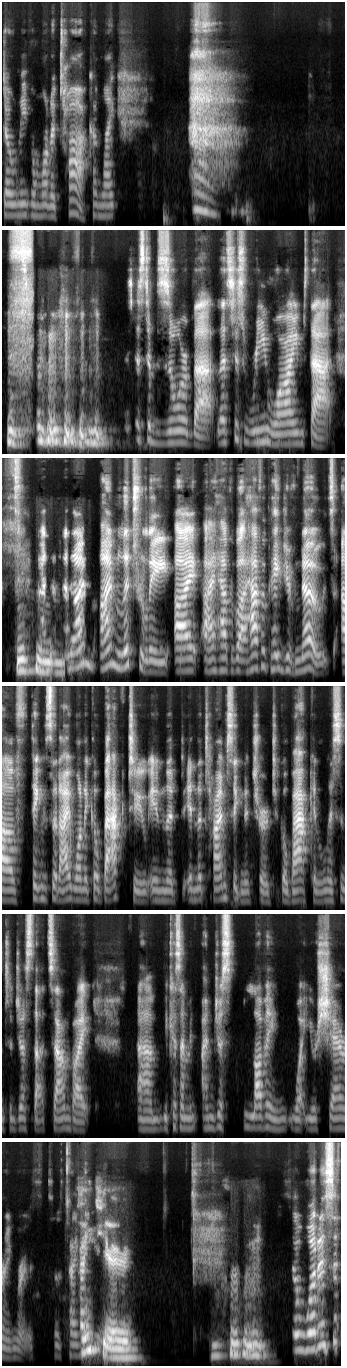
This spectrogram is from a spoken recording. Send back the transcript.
don't even want to talk. I'm like, let's just absorb that. Let's just rewind that. Mm-hmm. And, and, I'm I'm literally I I have about half a page of notes of things that I want to go back to in the in the time signature to go back and listen to just that soundbite um, because I'm I'm just loving what you're sharing, Ruth. So thank, thank you. you. so what is it?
